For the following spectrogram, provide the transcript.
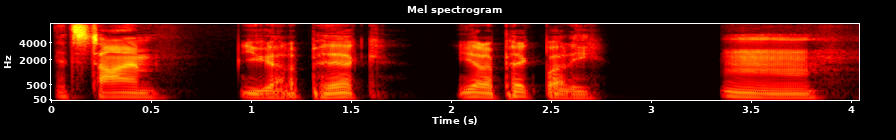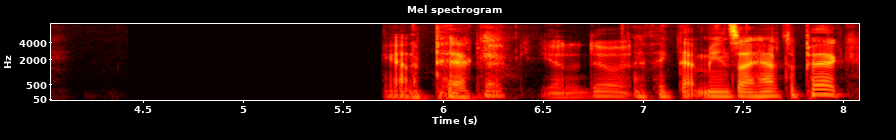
it's time. You got to pick. You got to pick, buddy. Hmm. I gotta pick. Pick. You got to do it. I think that means I have to pick.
